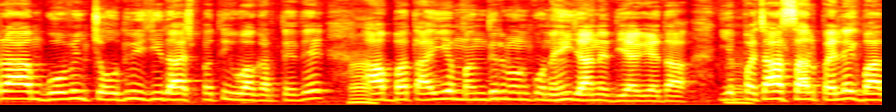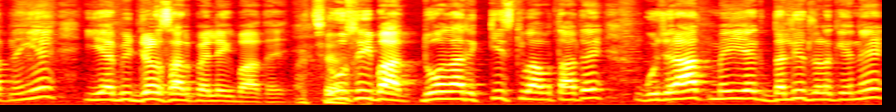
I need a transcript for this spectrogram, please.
राम गोविंद चौधरी जी राष्ट्रपति हुआ करते थे हाँ। आप बताइए मंदिर में उनको नहीं जाने दिया गया था। ये हाँ। पचास साल पहले की बात नहीं है ये अभी डेढ़ साल पहले की बात है। अच्छा। दूसरी बात 2021 की बात बताते गुजरात में ही एक दलित लड़के ने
